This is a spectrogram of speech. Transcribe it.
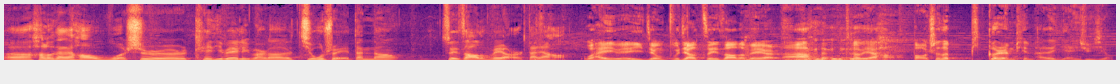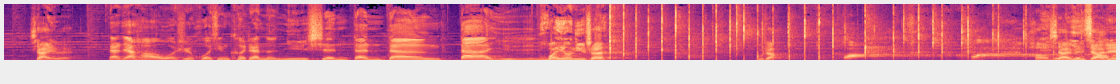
呃哈喽，大家好，我是 KTV 里边的酒水担当，最燥的威尔，大家好。我还以为已经不叫最燥的威尔了啊，特别好，保持了个人品牌的延续性。下一位，大家好，我是火星客栈的女神担当大云，欢迎女神，鼓掌。哇哇！好，下一位嘉宾。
